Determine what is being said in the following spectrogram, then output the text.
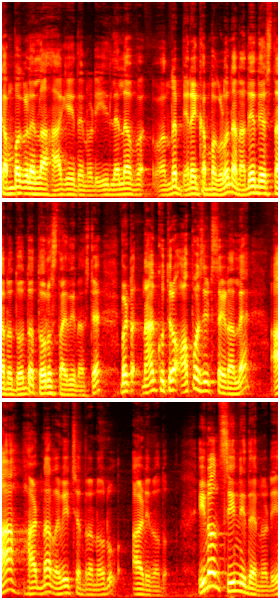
ಕಂಬಗಳೆಲ್ಲ ಹಾಗೆ ಇದೆ ನೋಡಿ. ಇಲ್ಲೆಲ್ಲ ಅಂದ್ರೆ ಬೇರೆ ಕಂಬಗಳು. ನಾನು ಅದೇ ದೇವಸ್ಥಾನದ್ದು ಅಂತ ತೋರಿಸ್ತಾ ಇದ್ದೀನಿ ಅಷ್ಟೇ. ಬಟ್ ನಾನು ಕೂತಿರೋ ಆಪೋಸಿಟ್ ಸೈಡಲ್ಲೇ ಆ ಹಾಡನ್ನ ರವಿಚಂದ್ರನ್ ಅವರು ಹಾಡಿರೋದು. ಇನ್ನೊಂದು ಸೀನ್ ಇದೆ ನೋಡಿ.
